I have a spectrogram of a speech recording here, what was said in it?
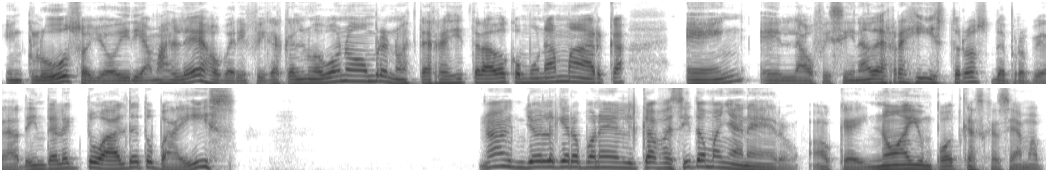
Incluso yo iría más lejos, verifica que el nuevo nombre no esté registrado como una marca en, la oficina de registros de propiedad intelectual de tu país. No, yo le quiero poner el cafecito mañanero. Ok, no hay un podcast que se llama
